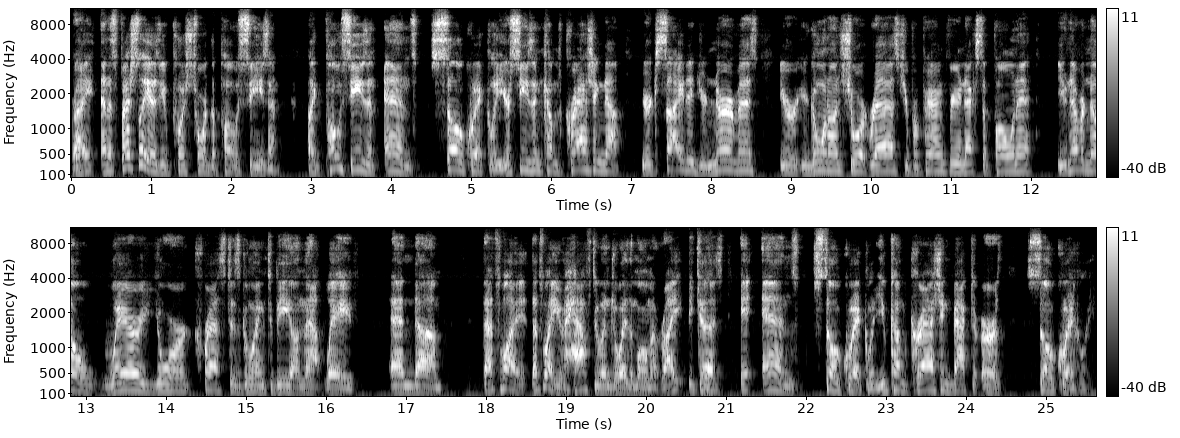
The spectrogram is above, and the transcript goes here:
right? And especially as you push toward the postseason. Like postseason ends so quickly. Your season comes crashing down. You're excited, you're nervous, you're you're going on short rest, you're preparing for your next opponent. You never know where your crest is going to be on that wave. And um, that's why that's why you have to enjoy the moment, right? Because yeah. it ends so quickly. You come crashing back to earth so quickly.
